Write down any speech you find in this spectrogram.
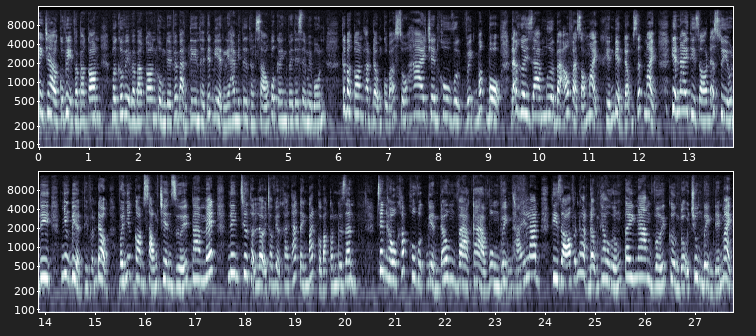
kính chào quý vị và bà con. Mời quý vị và bà con cùng đến với bản tin thời tiết biển ngày 24 tháng 6 của kênh VTC14. Thưa bà con, hoạt động của bão số 2 trên khu vực Vịnh Bắc Bộ đã gây ra mưa bão và gió mạnh khiến biển động rất mạnh. Hiện nay thì gió đã suy yếu đi nhưng biển thì vẫn động với những con sóng trên dưới 3 mét nên chưa thuận lợi cho việc khai thác đánh bắt của bà con ngư dân. Trên hầu khắp khu vực Biển Đông và cả vùng vịnh Thái Lan thì gió vẫn hoạt động theo hướng Tây Nam với cường độ trung bình đến mạnh.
